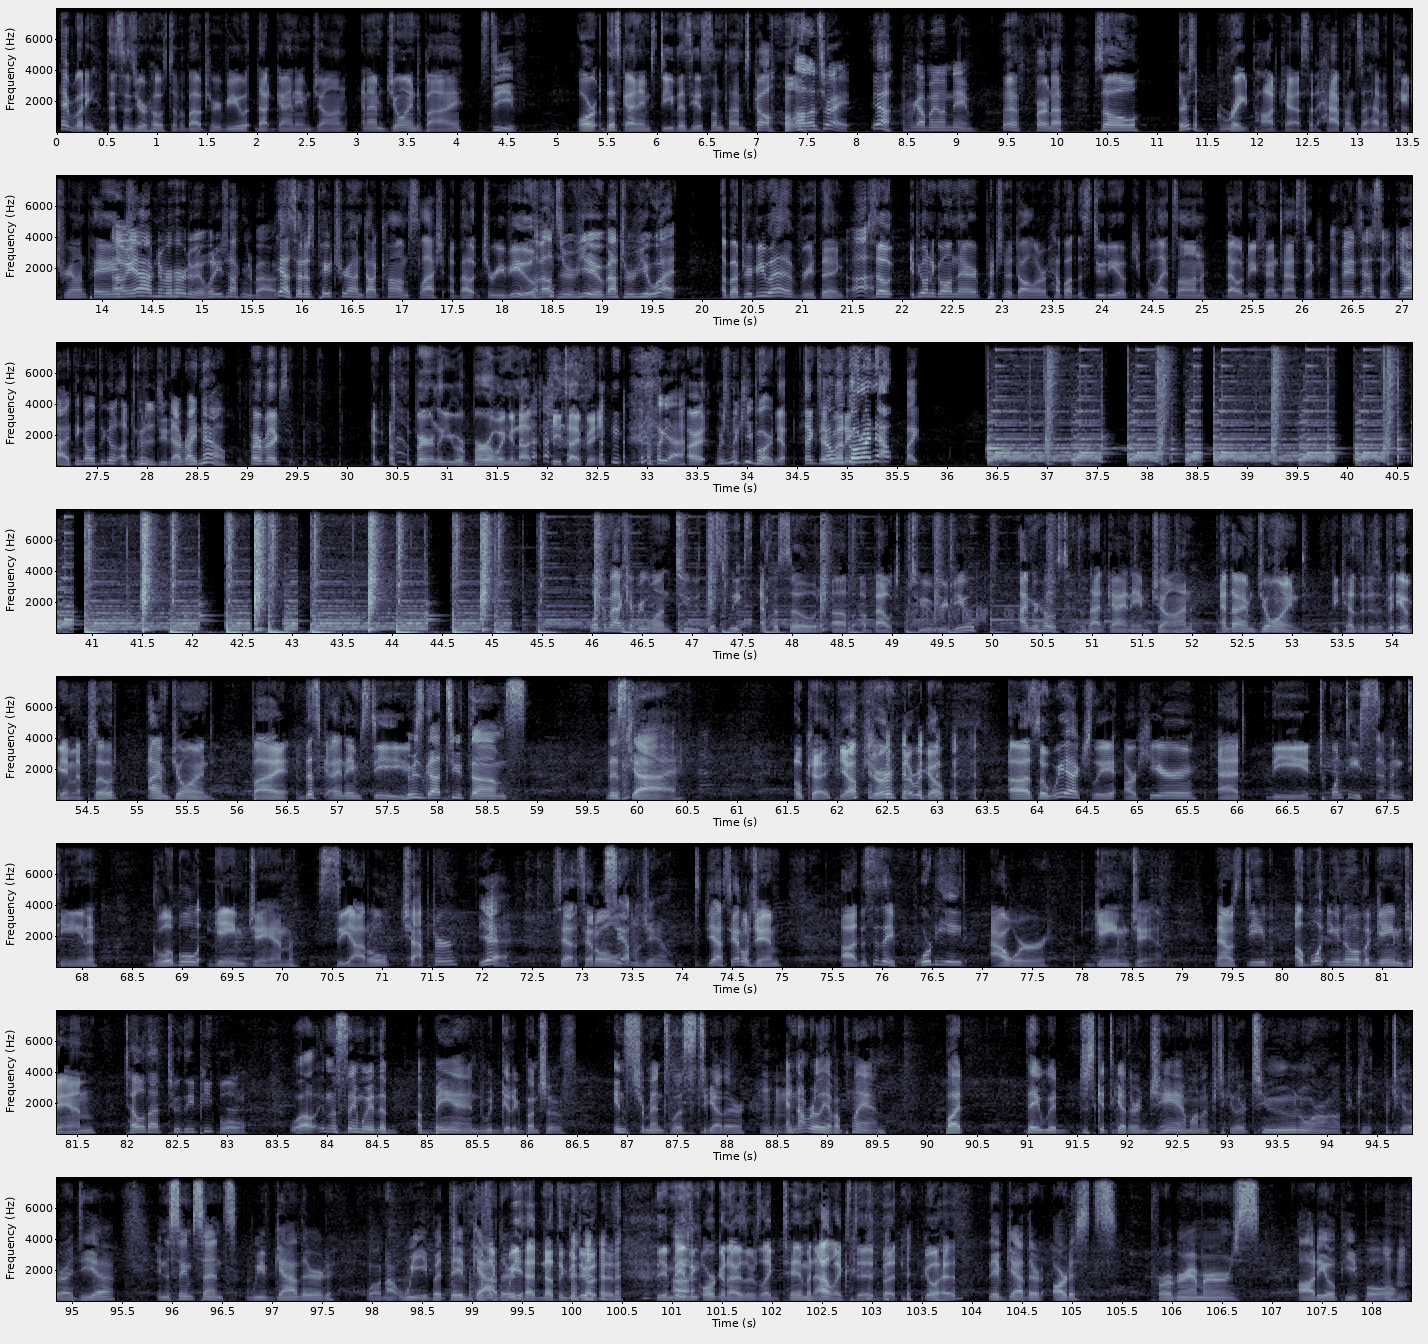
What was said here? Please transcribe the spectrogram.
Hey, everybody, this is your host of About to Review, that guy named John, and I'm joined by, Steve. or this guy named Steve, as he is sometimes called. Oh, that's right. yeah, I forgot my own name. eh, fair enough. So, there's a great podcast that happens to have a Patreon page. Oh yeah, I've never heard of it. What are you talking about? Yeah, so it is patreon.com slash about to review. About to review. About to review what? about to review everything. Ah. So, if you want to go on there, pitch in a dollar, help out the studio, keep the lights on, that would be fantastic. Oh, fantastic. Yeah, I think I'll do, I'm going to do that right now. Perfect. And apparently, you were burrowing and not key typing. Oh yeah. All right. Where's my keyboard? Yep. Thanks, Yeah, everybody. I'm going right now. Bye. Welcome back, everyone, to this week's episode of About to Review. I'm your host, that guy named John, and I am joined, because it is a video game episode, I am joined by this guy named Steve. Who's got two thumbs? This guy. Okay, yeah, sure. there we go. Uh, so we actually are here at the 2017 Global Game Jam Seattle chapter. Yeah. Se- Seattle, Seattle Jam. yeah, Seattle Jam. Uh, this is a 48-hour game jam. Now, Steve, of what you know of a game jam, tell that to the people. Well, in the same way that a band would get a bunch of instrumentalists together Mhm. and not really have a plan, but they would just get together and jam on a particular tune or on a particular, idea. In the same sense, we've gathered, well, not we, but they've It's like gathered. we had nothing to do with this. The amazing organizers like Tim and Alex did, but go ahead. they've gathered artists, programmers, audio people, Mhm.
